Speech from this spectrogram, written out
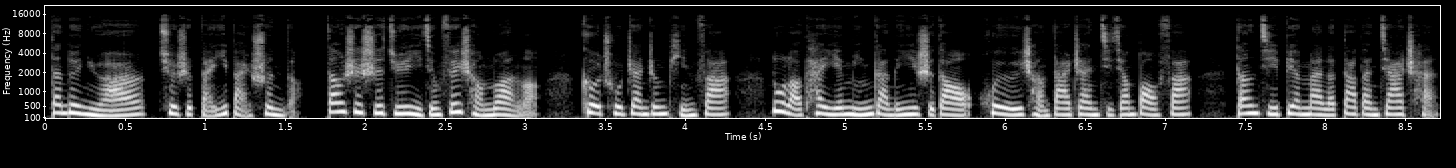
但对女儿却是百依百顺的。当时时局已经非常乱了，各处战争频发。陆老太爷敏感地意识到会有一场大战即将爆发，当即变卖了大半家产。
